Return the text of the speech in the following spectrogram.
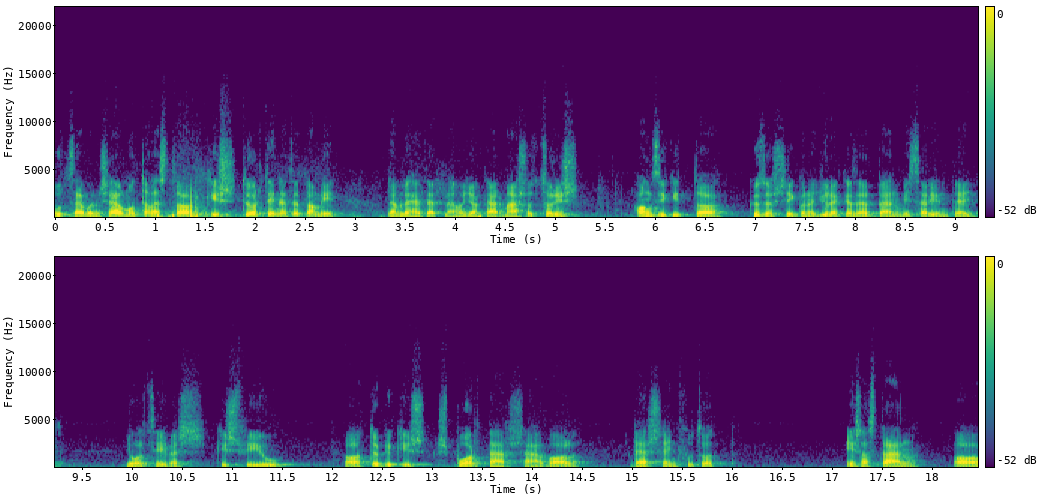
utcában is elmondtam ezt a kis történetet, ami nem lehetetlen, hogy akár másodszor is hangzik itt a közösségben, a gyülekezetben, miszerint egy nyolc éves kisfiú a többi kis sporttársával versenyt futott, és aztán a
